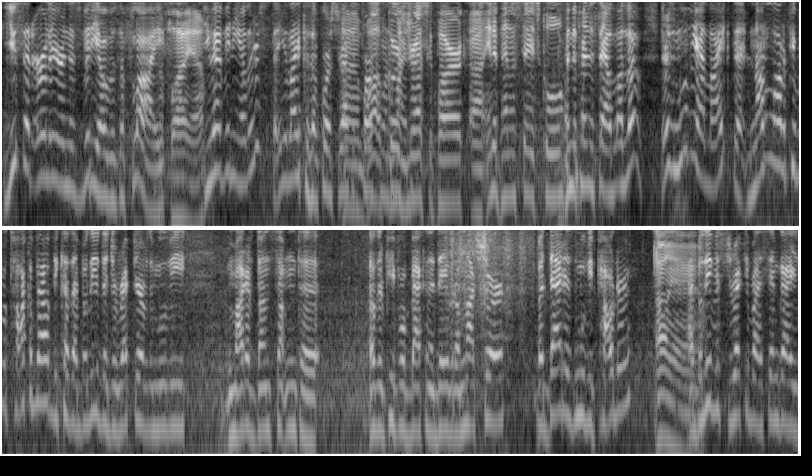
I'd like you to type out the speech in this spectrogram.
You said earlier in this video it was The Fly. The Fly, yeah. Do you have any others that you like? Because of course Jurassic Um, Park's well, of course, of. Jurassic Park, uh, Independence Day is cool. Independence Day. I love. There's a movie I like that not a lot of people talk about because I believe the director of the movie might have done something to other people back in the day, but I'm not sure. But that is the movie Powder. Oh yeah, yeah. I believe it's directed by the same guy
